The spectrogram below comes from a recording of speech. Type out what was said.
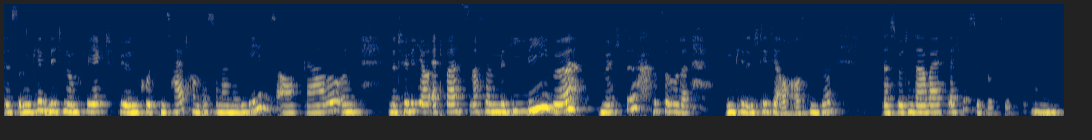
dass ein Kind nicht nur ein Projekt für einen kurzen Zeitraum ist, sondern eine Lebensaufgabe und natürlich auch etwas, was man mit Liebe möchte, so, oder ein Kind entsteht ja auch aus Liebe, das wird dann dabei vielleicht nicht so berücksichtigt. Mhm.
